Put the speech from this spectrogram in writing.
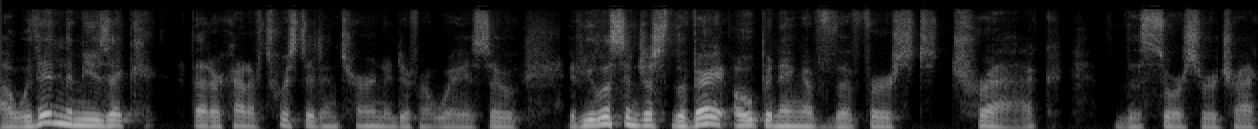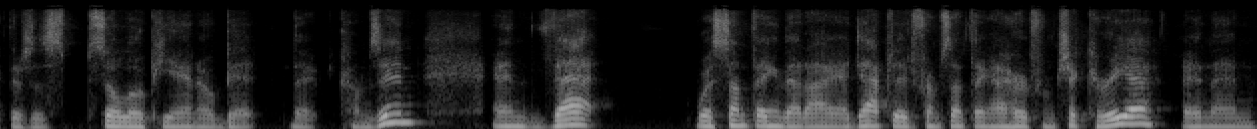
uh, within the music that are kind of twisted and turned in different ways. So if you listen just to the very opening of the first track, the sorcerer track, there's this solo piano bit that comes in, and that was something that I adapted from something I heard from Chick Corea, and then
